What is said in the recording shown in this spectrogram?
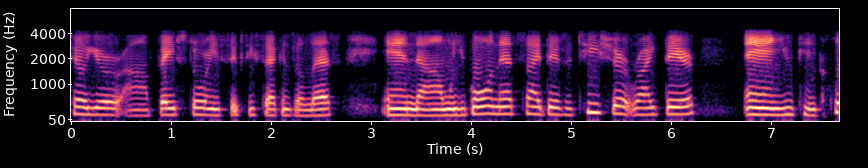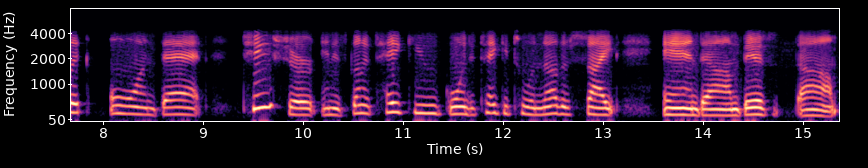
Tell your uh, faith story in 60 seconds or less. And uh, when you go on that site, there's a T-shirt right there, and you can click on that T-shirt, and it's going to take you going to take you to another site, and um, there's um,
